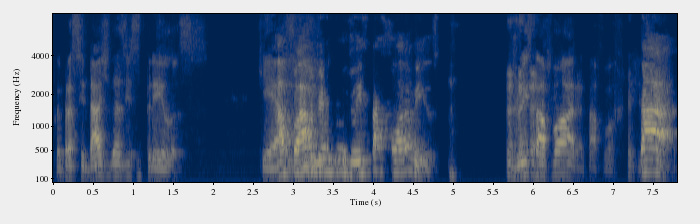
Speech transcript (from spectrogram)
foi para a Cidade das Estrelas. Que é A ali- Flávia perguntou: o juiz está fora mesmo. O juiz tá fora? Tá fora. Tá.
